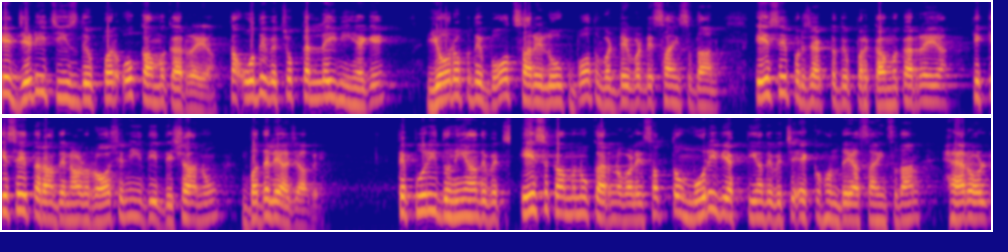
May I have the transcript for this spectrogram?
ਕਿ ਜਿਹੜੀ ਚੀਜ਼ ਦੇ ਉੱਪਰ ਉਹ ਕੰਮ ਕਰ ਰਹੇ ਆ, ਤਾਂ ਉਹਦੇ ਵਿੱਚ ਉਹ ਇਕੱਲੇ ਹੀ ਨਹੀਂ ਹੈਗੇ। ਯੂਰਪ ਦੇ ਬਹੁਤ ਸਾਰੇ ਲੋਕ, ਬਹੁਤ ਵੱਡੇ ਵੱਡੇ ਸਾਇੰਸਦਾਨ ਇਸੇ ਪ੍ਰੋਜੈਕਟ ਦੇ ਉੱਪਰ ਕੰਮ ਕਰ ਰਹੇ ਆ ਕਿ ਕਿਸੇ ਤਰ੍ਹਾਂ ਦੇ ਨਾਲ ਰੋਸ਼ਨੀ ਦੀ ਦਿਸ਼ਾ ਨੂੰ ਬਦਲਿਆ ਜਾਵੇ। ਤੇ ਪੂਰੀ ਦੁਨੀਆ ਦੇ ਵਿੱਚ ਇਸ ਕੰਮ ਨੂੰ ਕਰਨ ਵਾਲੇ ਸਭ ਤੋਂ ਮੋਹਰੀ ਵਿਅਕਤੀਆਂ ਦੇ ਵਿੱਚ ਇੱਕ ਹੁੰਦੇ ਆ ਸਾਇੰਸਦਾਨ ਹੈਰੋਲਡ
